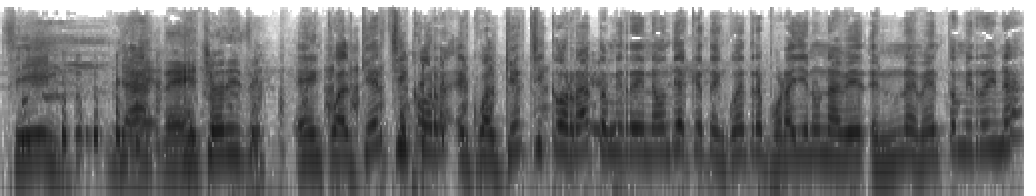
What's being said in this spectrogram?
Sí, ya. De, de hecho, dice. En cualquier chico, en cualquier chico rato, mi reina, un día que te encuentre por ahí en, una ve- en un evento, mi reina,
